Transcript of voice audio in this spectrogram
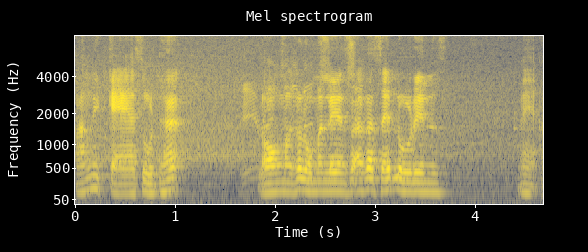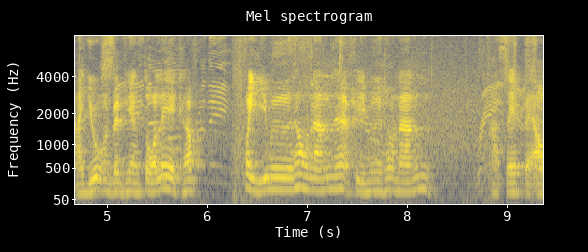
พังนี่แก่สุดฮะ ลองมันก็โรมันเลนส์แล้วก็เซตโรเรนส์แหมอายุมันเป็นเพียงตัวเลขครับ ฝีมือเท่านั้นฮะฝีมือเท่านั้นอาเซตไปเอา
